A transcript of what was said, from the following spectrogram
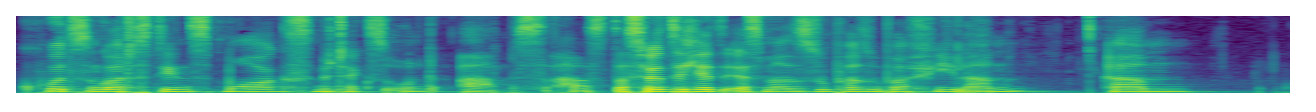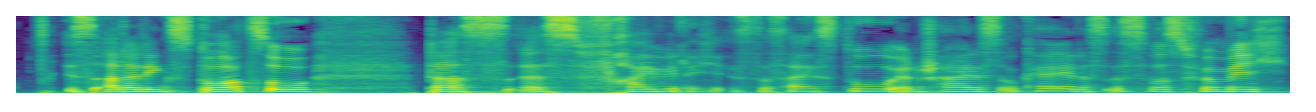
kurzen Gottesdienst morgens, mittags und abends hast. Das hört sich jetzt erstmal super, super viel an. Ähm, ist allerdings dort so, dass es freiwillig ist. Das heißt, du entscheidest, okay, das ist was für mich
